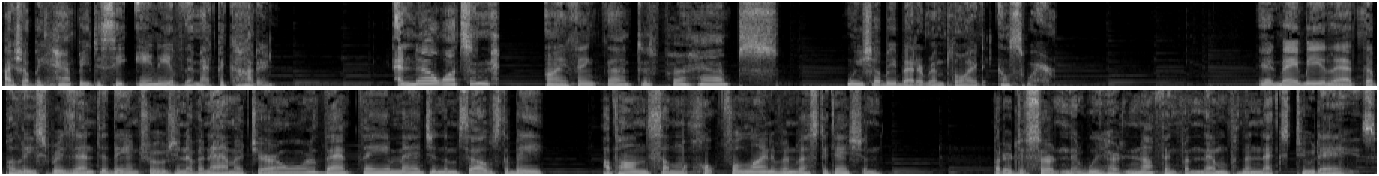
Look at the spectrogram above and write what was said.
I shall be happy to see any of them at the cottage. And now, Watson, I think that perhaps we shall be better employed elsewhere. It may be that the police resented the intrusion of an amateur, or that they imagined themselves to be upon some hopeful line of investigation, but it is certain that we heard nothing from them for the next two days.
